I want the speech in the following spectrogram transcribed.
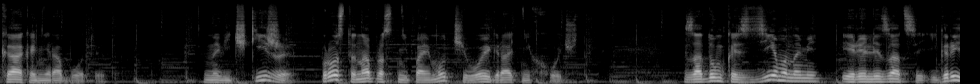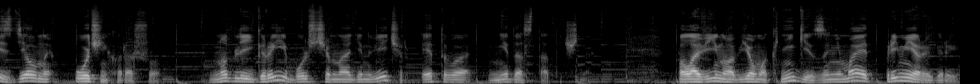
как они работают. Новички же просто-напросто не поймут, чего игра от них хочет. Задумка с демонами и реализация игры сделаны очень хорошо – но для игры больше чем на один вечер этого недостаточно. Половину объема книги занимает пример игры,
